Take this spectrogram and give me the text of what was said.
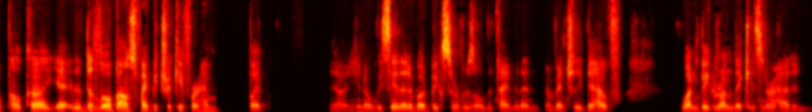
Opelka, yeah, the low bounce might be tricky for him, but you know we say that about big servers all the time, and then eventually they have one big run like Isner had in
